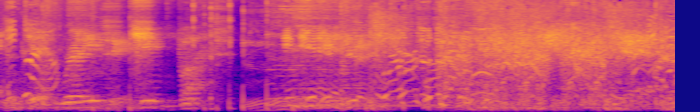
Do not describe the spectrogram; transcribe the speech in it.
and get ready to kick butt. Yeah!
